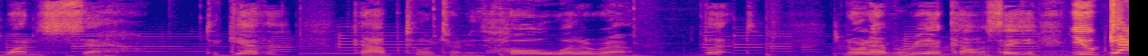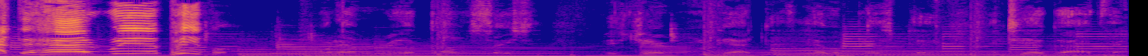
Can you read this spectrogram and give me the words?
one sound. Together, got opportunity to turn this whole world around. But in order to have a real conversation, you got to have real people. You want to have a real conversation, Miss Jeremy, you got this. Have a blessed day. Until God, thank you.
